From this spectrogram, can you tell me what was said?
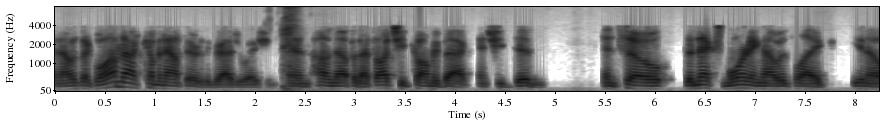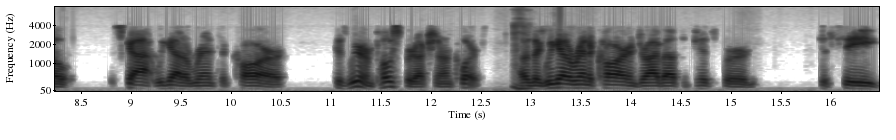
And I was like, well, I'm not coming out there to the graduation and hung up. And I thought she'd call me back and she didn't. And so the next morning I was like, you know, Scott, we got to rent a car because we were in post production on Clerks. I was like, we got to rent a car and drive out to Pittsburgh to see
